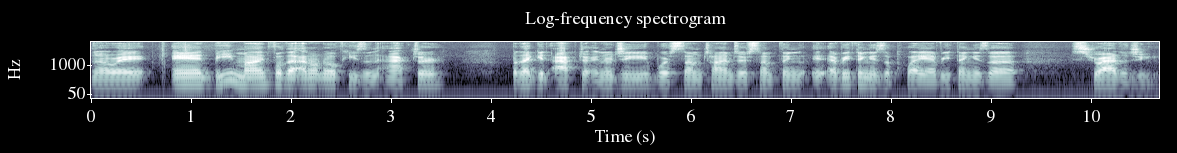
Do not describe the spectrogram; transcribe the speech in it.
Alright? And be mindful that I don't know if he's an actor, but I get actor energy where sometimes there's something, everything is a play, everything is a strategy.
